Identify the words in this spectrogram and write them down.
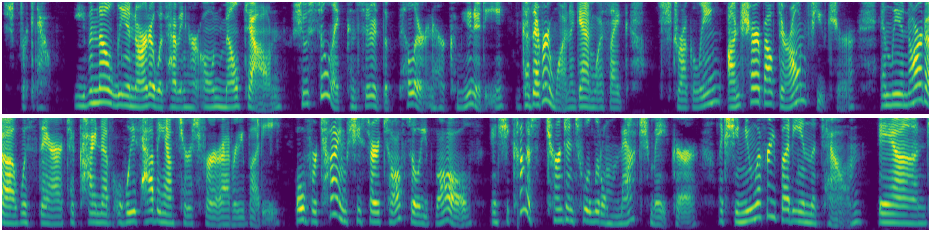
she's freaking out even though Leonarda was having her own meltdown, she was still like considered the pillar in her community because everyone, again, was like struggling, unsure about their own future. And Leonarda was there to kind of always have answers for everybody. Over time, she started to also evolve and she kind of turned into a little matchmaker. Like she knew everybody in the town and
